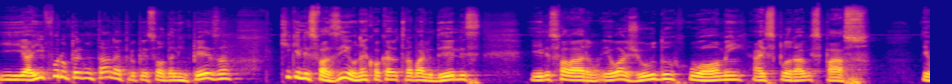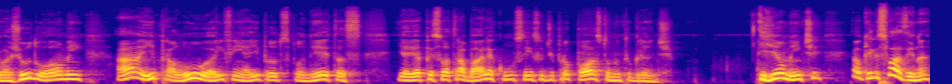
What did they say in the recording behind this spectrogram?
E aí foram perguntar, né, para o pessoal da limpeza o que, que eles faziam, né? qual era o trabalho deles. E eles falaram: eu ajudo o homem a explorar o espaço. Eu ajudo o homem a ir para a Lua, enfim, a ir para outros planetas. E aí a pessoa trabalha com um senso de propósito muito grande. E realmente é o que eles fazem, né?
